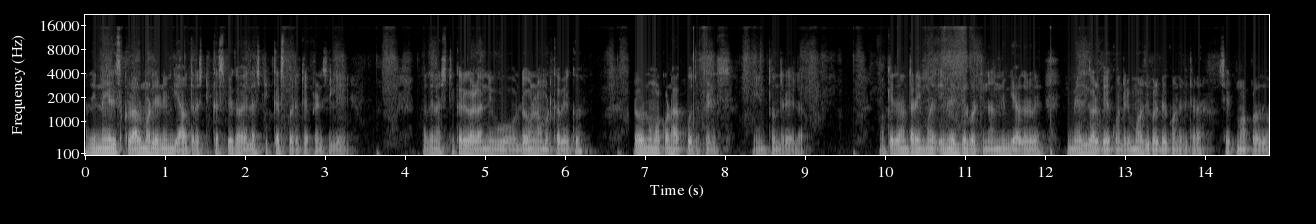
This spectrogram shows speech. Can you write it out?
ಅದನ್ನು ಇಲ್ಲಿ ಸ್ಕ್ರಾಲ್ ಮಾಡಿದ್ರೆ ನಿಮ್ಗೆ ಯಾವ ಥರ ಸ್ಟಿಕ್ಕರ್ಸ್ ಬೇಕೋ ಎಲ್ಲ ಸ್ಟಿಕ್ಕರ್ಸ್ ಬರುತ್ತೆ ಫ್ರೆಂಡ್ಸ್ ಇಲ್ಲಿ. ಅದನ್ನು ಸ್ಟಿಕ್ಕರ್ಗಳನ್ನ ನೀವು ಡೌನ್ಲೋಡ್ ಮಾಡ್ಕೋಬೇಕು. ಡೌನ್ಲೋಡ್ ಮಾಡ್ಕೊಂಡು ಹಾಕ್ಬೋದು ಫ್ರೆಂಡ್ಸ್ ಏನು ತೊಂದರೆ ಇಲ್ಲ. ಓಕೆ ನಂತರ ಇಮೇಜ್ ಇಮೇಜ್ಗಳು ಬರ್ತೀನಿ. ನಾನು ನಿಮ್ಗೆ ಯಾವ್ದಾದ್ರು ಇಮೇಜ್ಗಳು ಬೇಕು ಅಂದರೆ ಇಮೋಜ್ಗಳು ಬೇಕು ಅಂದರೆ ಈ ಥರ ಸೆಟ್ ಮಾಡ್ಕೊಳ್ಳೋದು.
